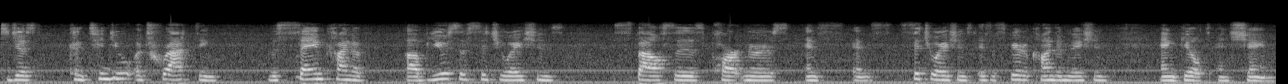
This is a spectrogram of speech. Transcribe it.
to just continue attracting the same kind of abusive situations spouses, partners, and, and situations is a spirit of condemnation and guilt and shame.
